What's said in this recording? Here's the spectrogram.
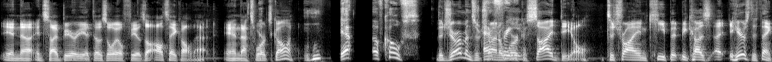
in uh, in Siberia at those oil fields. I'll, I'll take all that, and that's where it's going. Yeah, of course. The Germans are trying Every- to work a side deal to try and keep it because uh, here's the thing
